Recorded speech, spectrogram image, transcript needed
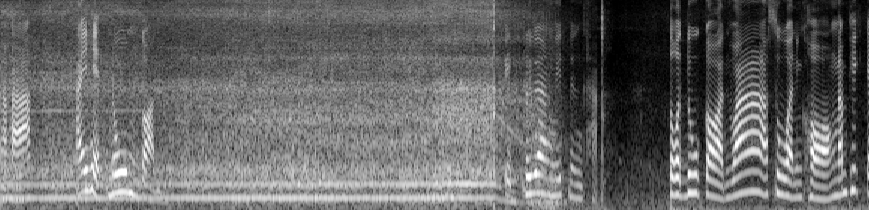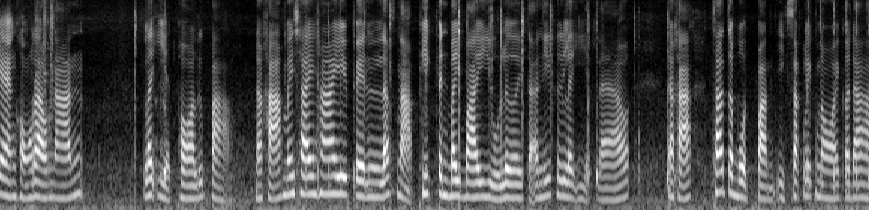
นะคะ ให้เห็ดนุ่มก่อน ปิดเครื่องนิดนึงค่ะ ตรวจดูก่อนว่าส่วนของน้ำพริกแกงของเรานั้น ละเอียดพอหรือเปล่านะคะ ไม่ใช่ให้เป็นลักษณะพริกเป็นใบๆอยู่เลย แต่อันนี้คือละเอียดแล้วนะคะ ถ้าจะบดปั่นอีกสักเล็กน้อยก็ได้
